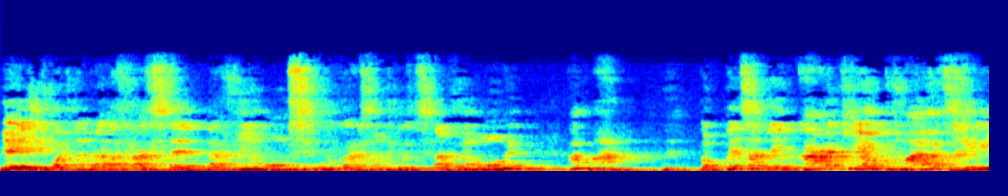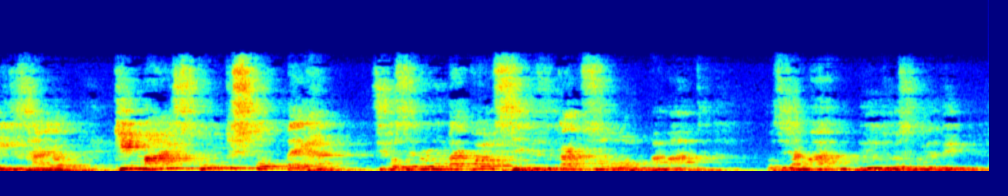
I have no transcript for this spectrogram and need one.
E aí a gente pode lembrar da frase séria: Davi é um homem segundo o coração de Deus. Davi é um homem amado. Né? Então pensa bem, o cara que é um dos maiores reis de Israel, que mais conquistou terra, se você perguntar qual é o significado do seu nome, amado. Ou seja, amado por Deus, Deus cuida dele.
